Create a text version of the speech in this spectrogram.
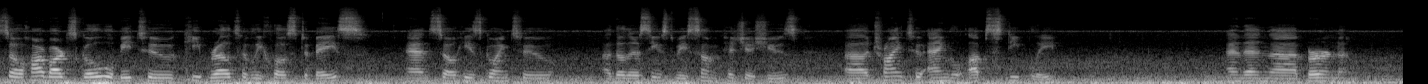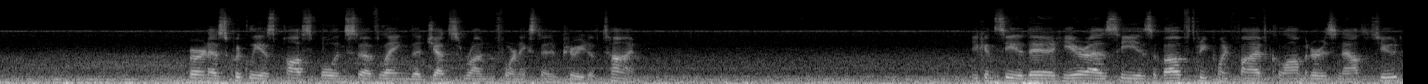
So Harbart's goal will be to keep relatively close to base, and so he's going to, uh, though there seems to be some pitch issues, uh, trying to angle up steeply, and then uh, burn burn as quickly as possible instead of letting the jets run for an extended period of time. You can see the data here as he is above 3.5 kilometers in altitude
